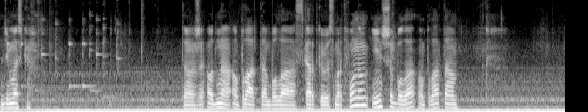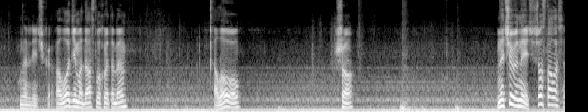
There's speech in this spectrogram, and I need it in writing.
Дімаська? Тож, одна оплата була з карткою смартфоном, інша була оплата налічка. Алло, Діма, да, слухаю тебе. Алло. Що? Не чую ніч. Що сталося?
